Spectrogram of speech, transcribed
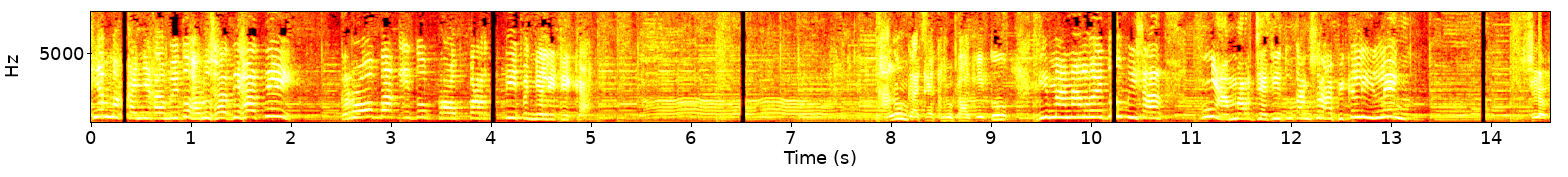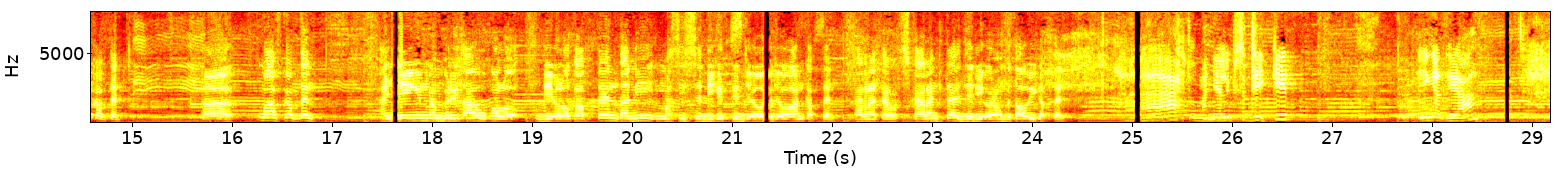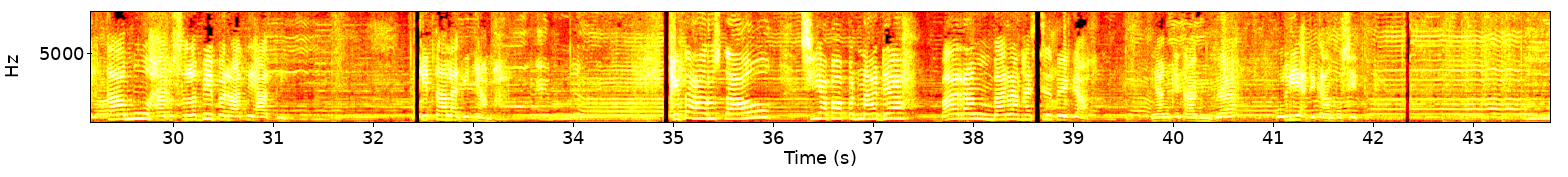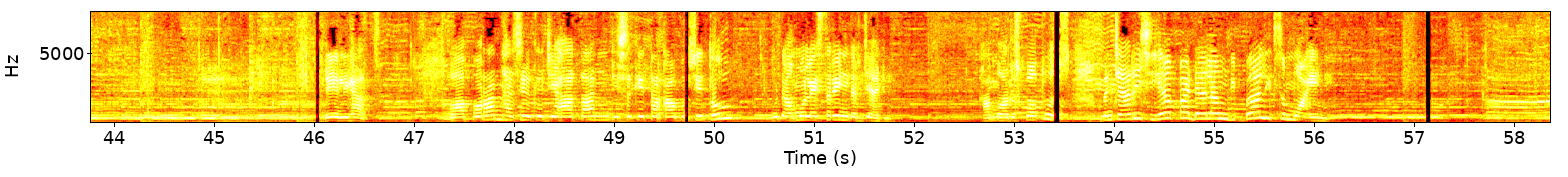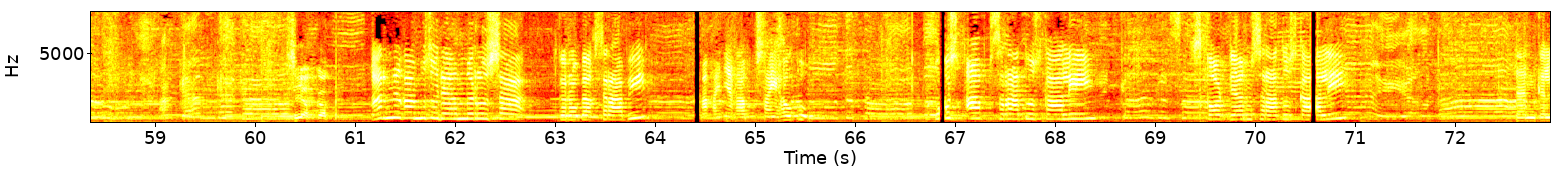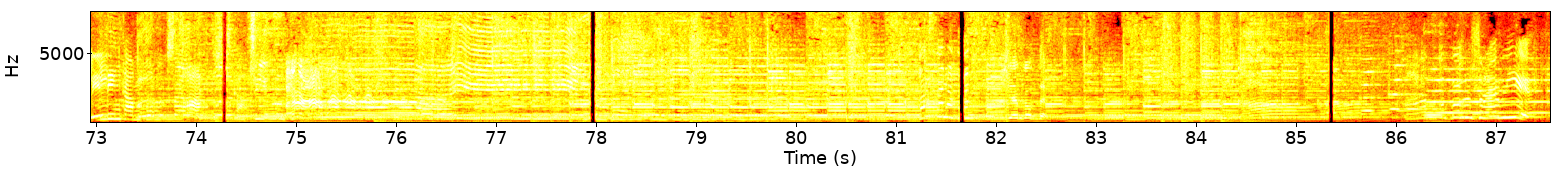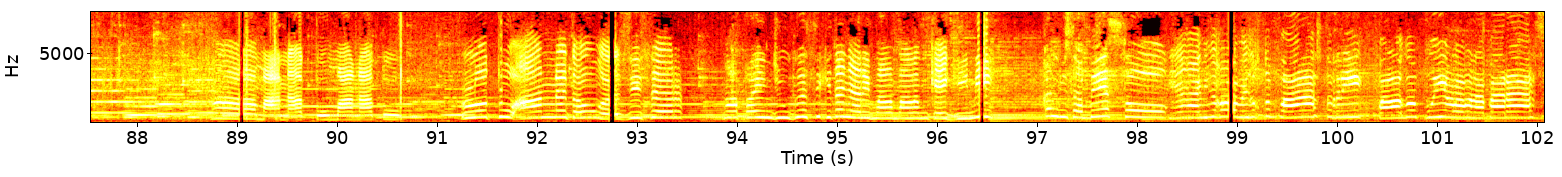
Ya makanya kamu itu harus hati-hati. Gerobak itu properti penyelidikan. Kalau nggak ada gerobak itu, gimana lo itu bisa nyamar jadi tukang surabi keliling? Siap kapten. Eh, maaf kapten, hanya ingin memberitahu kalau dialog kapten tadi masih sedikit kejauh-jauhan kapten. Karena kar- sekarang kita jadi orang Betawi kapten. Cuma nyelip sedikit. Ingat ya, kamu harus lebih berhati-hati. Kita lagi nyamar. Kita harus tahu siapa penadah barang-barang hasil begal yang kita duga kuliah di kampus itu. Nih lihat, laporan hasil kejahatan di sekitar kampus itu udah mulai sering terjadi. Kamu harus fokus mencari siapa dalang di balik semua ini. Siap kapten. Karena kamu sudah merusak gerobak serabi, makanya kamu saya hukum. Push up 100 kali, squat jam 100 kali, dan keliling kampung 100 kali. Siap kapten. Tuh. Lo tuh aneh tau gak sih, Ser? Ngapain juga sih kita nyari malam-malam kayak gini? Kan bisa besok. Ya nggak bisa kalau besok tuh panas terik, kepala gue puyeng kalau kena panas.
